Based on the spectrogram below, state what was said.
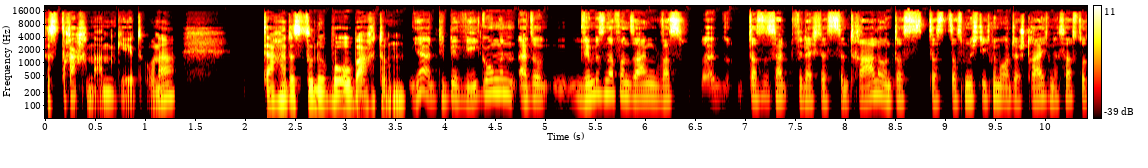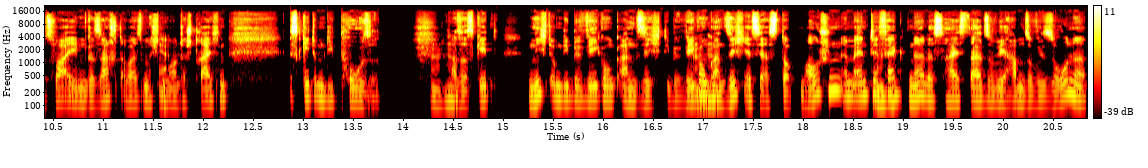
des Drachen angeht, oder? Da hattest du eine Beobachtung. Ja, die Bewegungen, also wir müssen davon sagen, was, das ist halt vielleicht das Zentrale und das, das, das möchte ich nochmal unterstreichen. Das hast du zwar eben gesagt, aber das möchte ich ja. nochmal unterstreichen. Es geht um die Pose. Mhm. Also es geht nicht um die Bewegung an sich. Die Bewegung mhm. an sich ist ja Stop Motion im Endeffekt. Mhm. Ne? Das heißt also, wir haben sowieso eine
